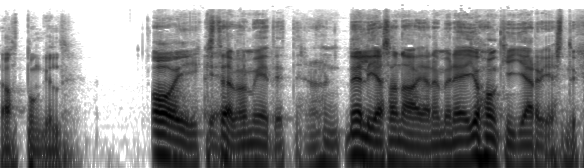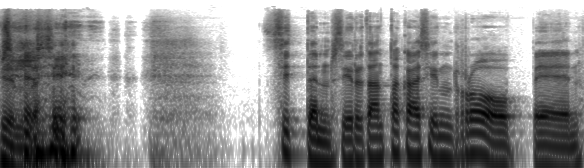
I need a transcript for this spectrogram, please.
Daft Punkilta. Oikein. Sitä mä mietin, että on neljä sanaa ja ne menee johonkin järjestykseen. Kyllä. Sitten siirrytään takaisin Roopeen,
